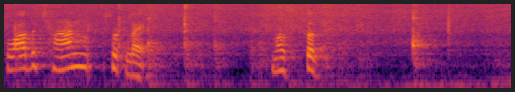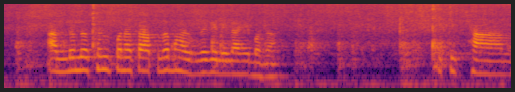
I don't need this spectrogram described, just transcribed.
स्वाद छान सुटला आहे मस्तच. आलं लसूण पण आता आपलं भाजलं गेलेलं आहे बघा. किती छान.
